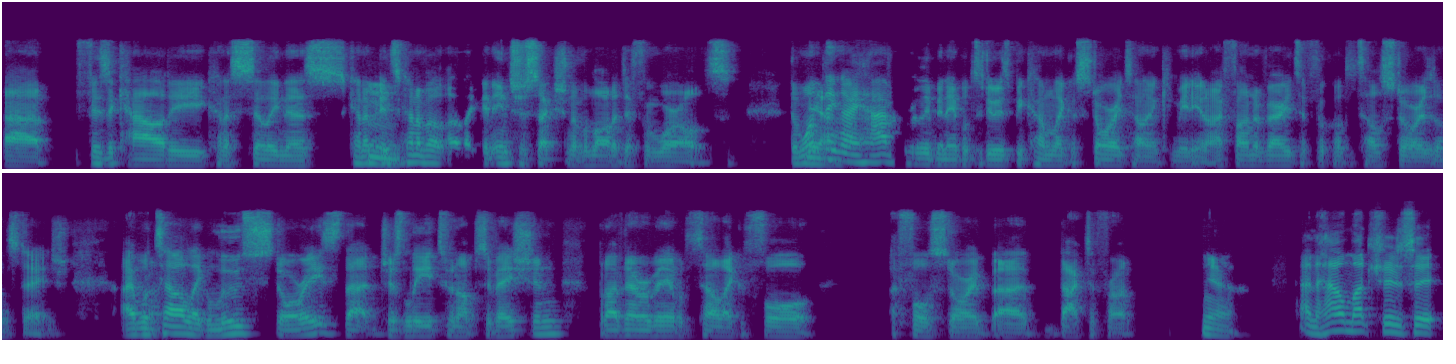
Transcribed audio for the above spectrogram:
uh, physicality, kind of silliness, kind of mm. it's kind of a, like an intersection of a lot of different worlds. The one yeah. thing I haven't really been able to do is become like a storytelling comedian. I found it very difficult to tell stories on stage. I will tell like loose stories that just lead to an observation, but I've never been able to tell like a full a full story uh, back to front. Yeah. And how much is it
